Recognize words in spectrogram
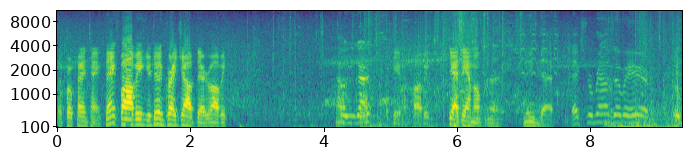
the propane tank. Thank Bobby. You're doing a great job there, Bobby. Oh, you got it? Damn it, Bobby. Yeah, damn it. Uh, need that. Extra rounds over here. Oop.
